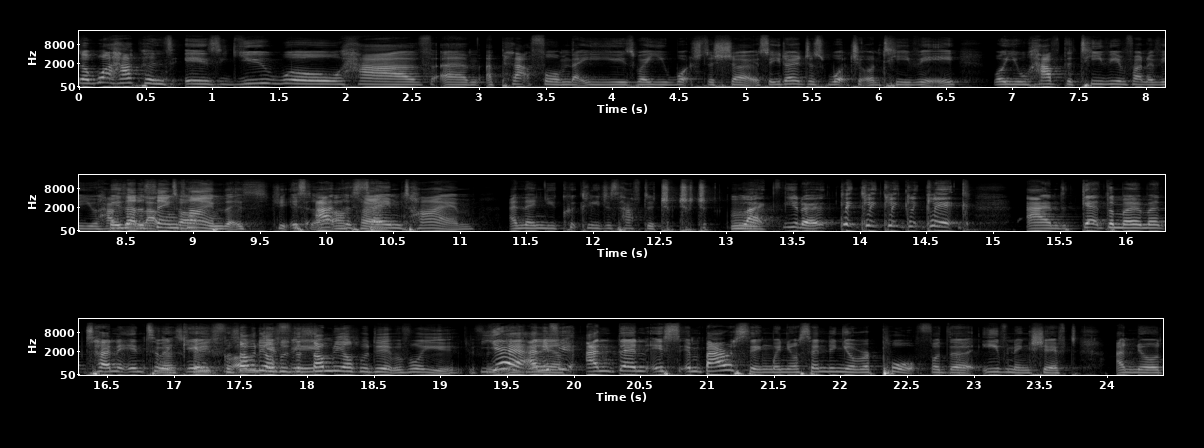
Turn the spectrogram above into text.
So what happens is you will have um, a platform that you use where you watch the show. So you don't just watch it on TV. Well, you have the TV in front of you. You have is the at the same time that it's It's at the same time, and then you quickly just have to Mm. like you know click click click click click and get the moment, turn it into That's a crazy. GIF. 'Cause on somebody else would somebody else would do it before you. Yeah, and yeah. if you and then it's embarrassing when you're sending your report for the evening shift and your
